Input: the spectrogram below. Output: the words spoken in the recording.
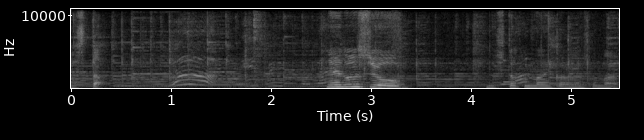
出した。ねどうしよう。出したくないから出さない。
